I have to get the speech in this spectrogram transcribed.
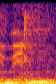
giving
